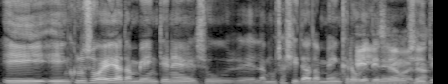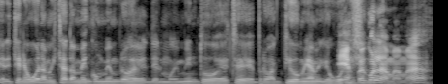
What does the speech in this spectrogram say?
Y, y incluso ella también tiene su, eh, la muchachita también creo Hailey que tiene, llama, sí, tiene, tiene buena amistad también con miembros de- del movimiento este proactivo Miami, que es Ella fue con la mamá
